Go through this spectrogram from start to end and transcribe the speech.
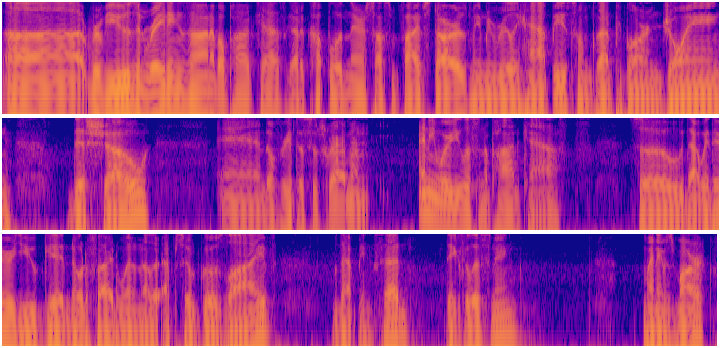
uh, reviews and ratings on Apple Podcasts. Got a couple in there. Saw some five stars. Made me really happy. So I'm glad people are enjoying this show. And don't forget to subscribe on anywhere you listen to podcasts. So that way, there you get notified when another episode goes live. With that being said, thank you for listening. My name is Mark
